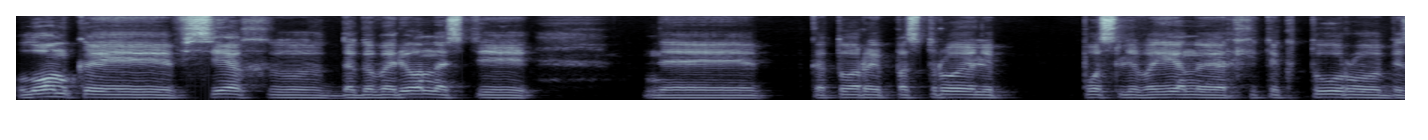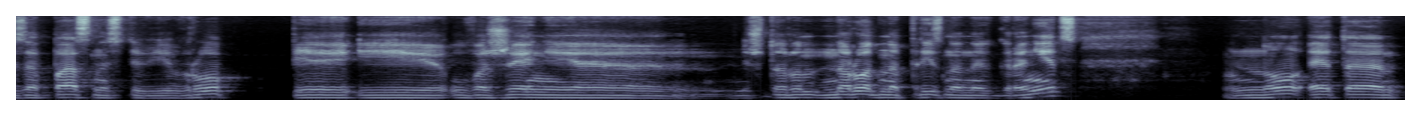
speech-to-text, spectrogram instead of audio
ломкой всех э, договоренностей, э, которые построили послевоенную архитектуру безопасности в Европе и уважение международно признанных границ, но это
